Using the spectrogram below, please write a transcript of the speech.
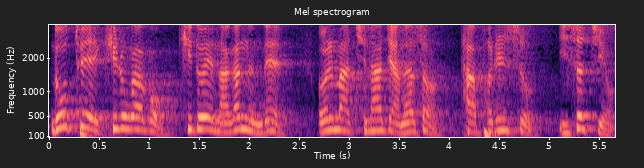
노트에 기록하고 기도에 나갔는데 얼마 지나지 않아서 다 버릴 수 있었지요.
